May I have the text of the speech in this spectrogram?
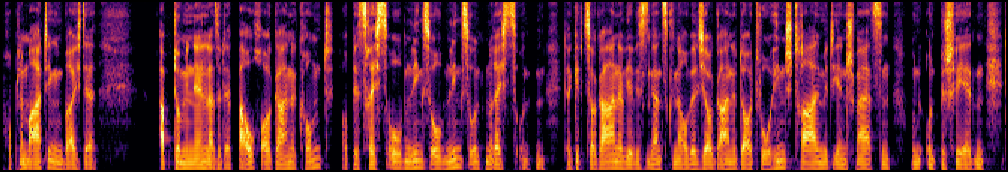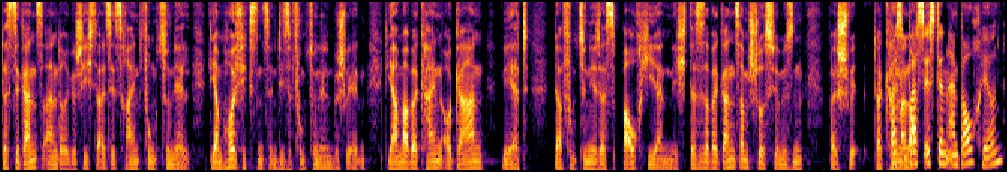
Problematiken im Bereich der abdominellen, also der Bauchorgane kommt, ob jetzt rechts oben, links oben, links unten, rechts unten. Da gibt's Organe, wir wissen ganz genau, welche Organe dort wohin strahlen mit ihren Schmerzen und, und Beschwerden. Das ist eine ganz andere Geschichte als jetzt rein funktionell. Die am häufigsten sind diese funktionellen Beschwerden. Die haben aber keinen Organwert. Da funktioniert das Bauchhirn nicht. Das ist aber ganz am Schluss. Wir müssen bei Schwer da kann was, man was ist denn ein Bauchhirn?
